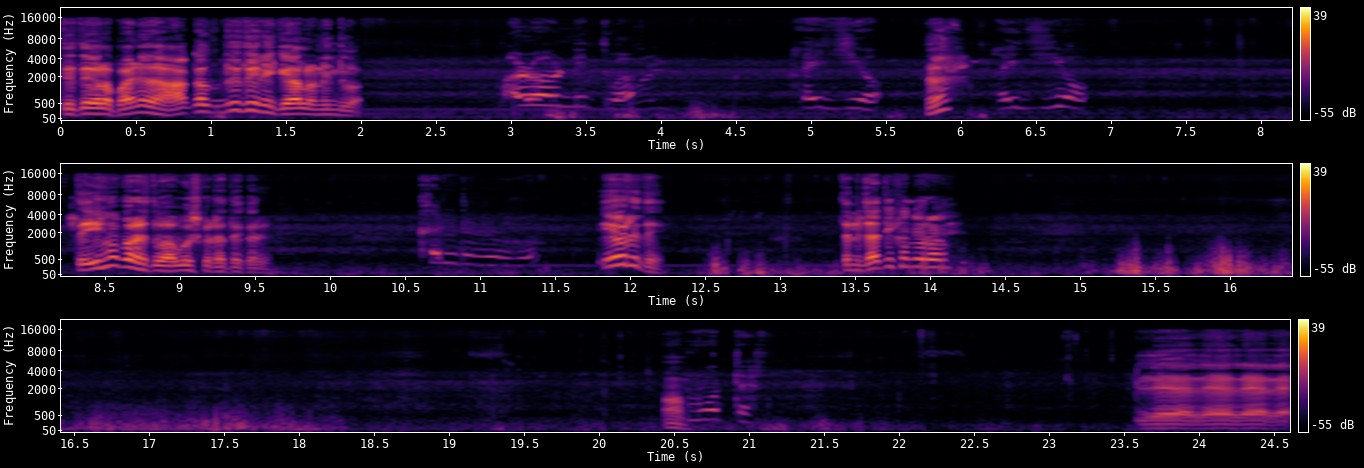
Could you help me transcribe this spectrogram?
તે તે ઓલા ભાઈને હાકલ દીધી ને કે હાલો નીંદવા. હે? તો એ શું કરે તું આ બુશ કરે તે એવી રીતે? તને જાતિ ખંજોર આવે આમ મોટર લે લે લે લે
